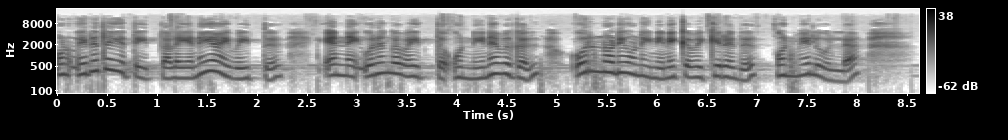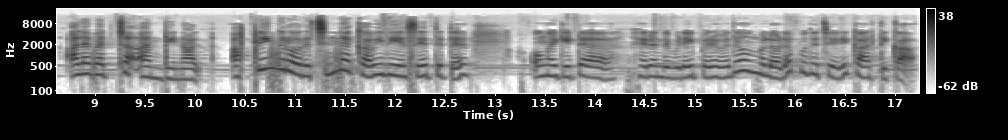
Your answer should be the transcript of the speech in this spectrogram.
உன் இருதயத்தை தலையணையாய் வைத்து என்னை உறங்க வைத்த உன் நினைவுகள் ஒரு நொடி உன்னை நினைக்க வைக்கிறது உன்மேல் உள்ள அளவற்ற அன்பினால். அப்படிங்கிற ஒரு சின்ன கவிதையை சேர்த்துட்டு உங்ககிட்ட இருந்து விடைபெறுவது உங்களோட புதுச்சேரி கார்த்திகா.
